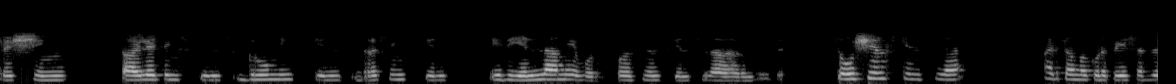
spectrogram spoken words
brushing toileting skills grooming skills dressing skills இது எல்லாமே வரும் பர்சனல் ஸ்கில்ஸில் வரும்போது. சோஷியல் ஸ்கில்ஸில் அடுத்தவங்க கூட பேசுறது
